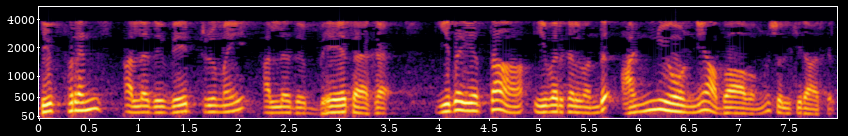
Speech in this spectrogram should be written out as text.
டிஃபரன்ஸ் அல்லது வேற்றுமை அல்லது பேதக. இதையத்தான் இவர்கள் வந்து அந்யோன்ய அபாவம்னு சொல்கிறார்கள்.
